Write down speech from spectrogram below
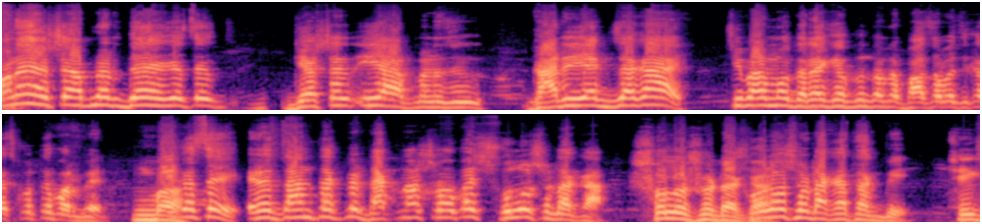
অনায়াসে আপনার দেখা গেছে গ্যাসের ইয়া মানে গাড়ি এক জায়গায় চিপার মধ্যে রেখে কিন্তু আপনি বাজাবাজি কাজ করতে পারবেন। ঠিক আছে? এটা দাম থাকবে ঢাকনা সহ ভাই ষোলোশো টাকা। ষোলোশো টাকা। ষোলোশো টাকা থাকবে। ঠিক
